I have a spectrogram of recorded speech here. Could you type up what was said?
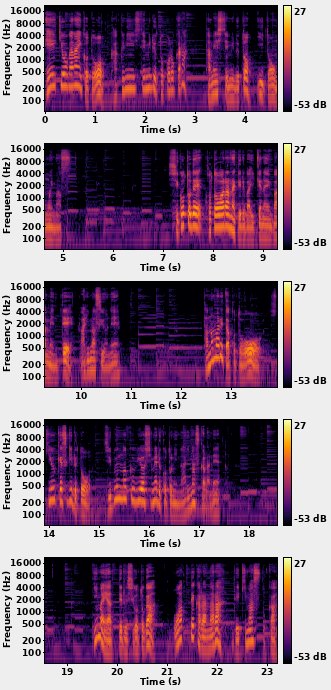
影響がないことを確認してみるところから試してみるといいと思います。仕事で断らなければいけない場面ってありますよね。頼まれたことを引き受けすぎると自分の首を絞めることになりますからね。今やってる仕事が終わってからならできますとか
